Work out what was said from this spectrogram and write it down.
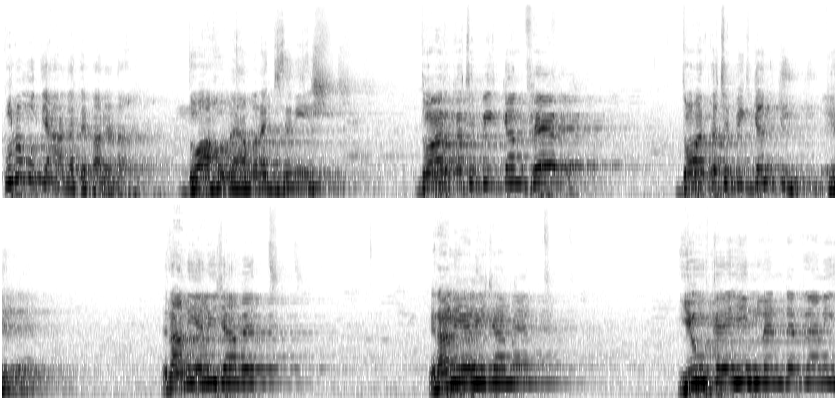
কোনো মতে আগাতে পারে না। দোয়া হলো এমন এক জিনিস। দোয়ার কাছে বিজ্ঞান ফের দোয়ার কাছে বিজ্ঞান কি? ফের রানী এলিজাবেথ রানী এলিজাবেথ ইউকে ইংল্যান্ডের রানী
